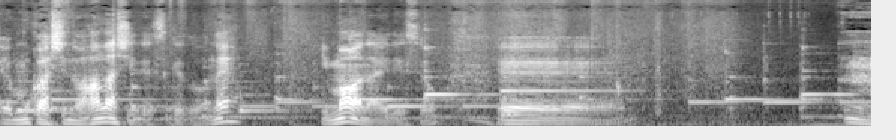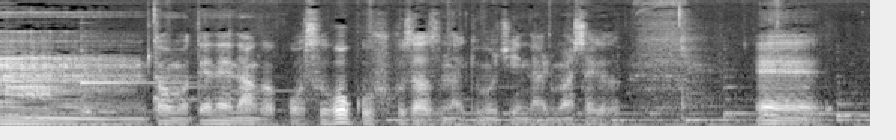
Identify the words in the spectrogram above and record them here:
え昔の話ですけどね。今はないですよ。えー、うーんと思ってね。なんかこうすごく複雑な気持ちになりましたけど。えー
